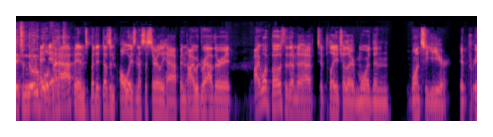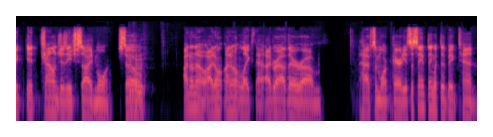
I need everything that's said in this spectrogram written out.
it's a notable it event. It happens, but it doesn't always necessarily happen. I would rather it. I want both of them to have to play each other more than once a year. It it, it challenges each side more. So. Mhm. I don't know. I don't I don't like that. I'd rather um have some more parity. It's the same thing with the Big 10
